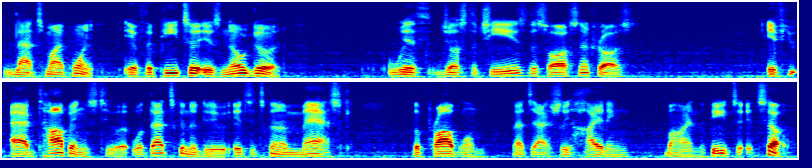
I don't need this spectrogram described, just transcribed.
That's my point. If the pizza is no good with just the cheese, the sauce, and the crust, if you add toppings to it, what that's going to do is it's going to mask the problem that's actually hiding behind the pizza itself.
